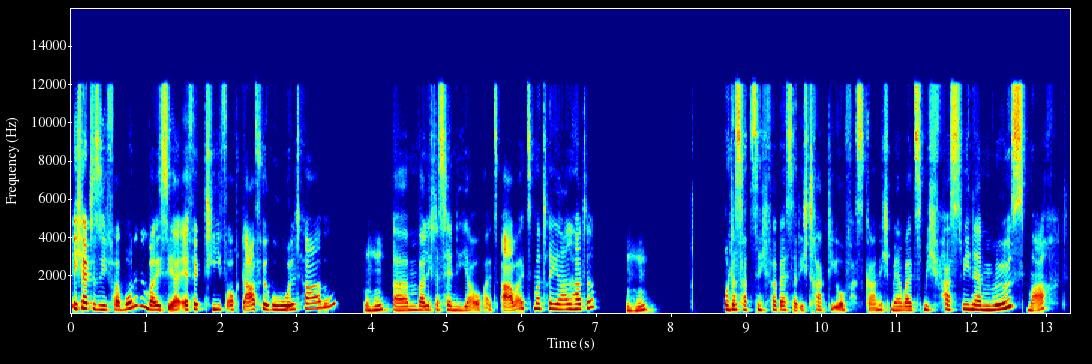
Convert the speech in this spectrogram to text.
Ich hatte sie verbunden, weil ich sie ja effektiv auch dafür geholt habe, mhm. ähm, weil ich das Handy ja auch als Arbeitsmaterial hatte. Mhm. Und das hat es nicht verbessert. Ich trage die Uhr fast gar nicht mehr, weil es mich fast wie nervös macht,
